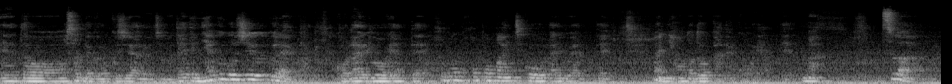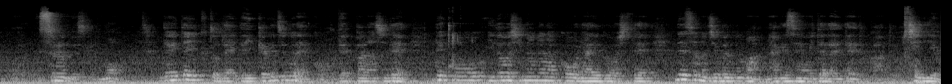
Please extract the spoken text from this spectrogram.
えーと、360あるうちの大体250ぐらいはこうライブをやってほぼほぼ毎日こうライブをやって、まあ、日本のどっかでこうやって、まあ、ツアーをするんですけども大体行くと大体1か月ぐらいこう出っ放しででこう移動しながらこうライブをしてでその自分のまあ投げ銭をいただいたりとかあと CD を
